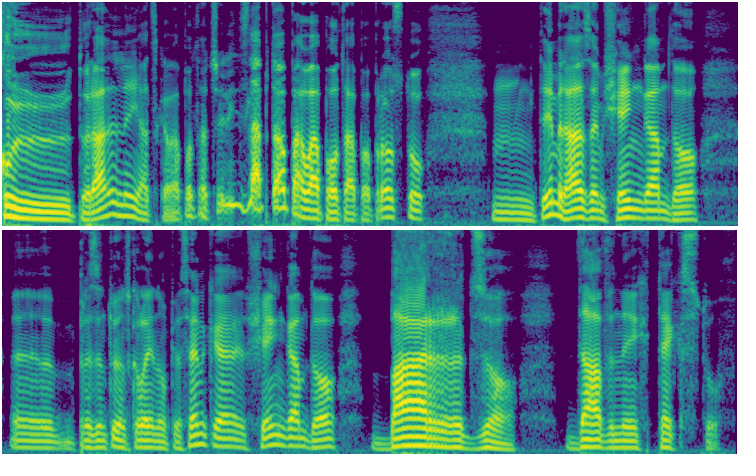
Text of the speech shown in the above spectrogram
kulturalny Jacka Łapota, czyli z laptopa Łapota po prostu. Mm, Tym razem sięgam do, e, prezentując kolejną piosenkę, sięgam do bardzo dawnych tekstów.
